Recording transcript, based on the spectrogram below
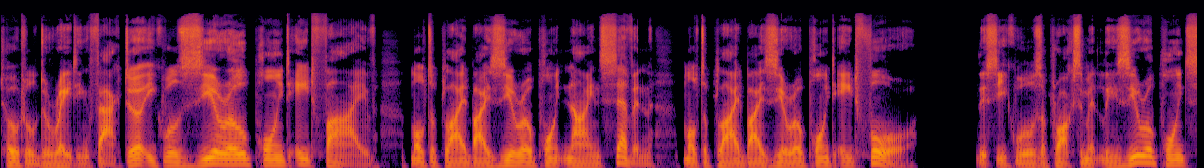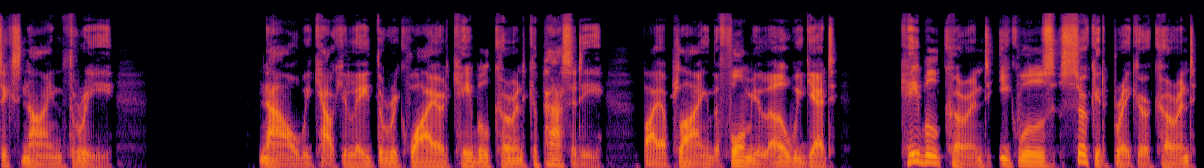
total derating factor equals 0.85 multiplied by 0.97 multiplied by 0.84. This equals approximately 0.693. Now we calculate the required cable current capacity. By applying the formula, we get cable current equals circuit breaker current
